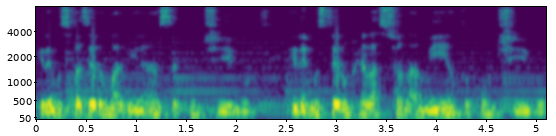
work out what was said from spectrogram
Queremos fazer uma aliança contigo, queremos ter um relacionamento contigo,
